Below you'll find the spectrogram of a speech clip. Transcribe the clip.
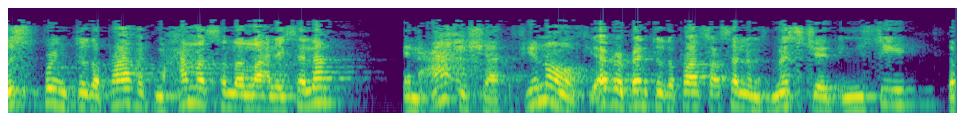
whispering to the Prophet Muhammad sallallahu alayhi wa sallam, and Aisha, if you know, if you ever been to the Prophet sallallahu masjid and you see the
